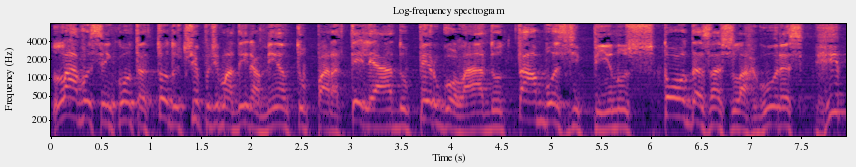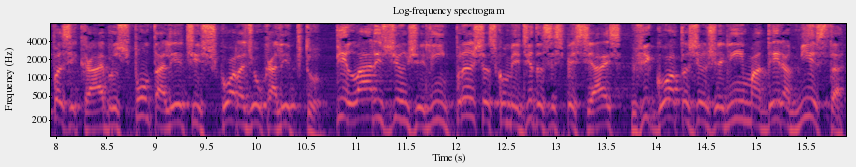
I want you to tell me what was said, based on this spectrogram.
Lá você encontra todo tipo de madeiramento para telhado, pergolado, tábuas de pinos, todas as larguras, ripas e caibros, pontalete e escora de eucalipto, pilares de angelim, pranchas com medidas especiais, vigotas de angelim em madeira mista,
